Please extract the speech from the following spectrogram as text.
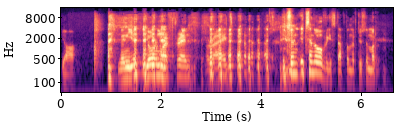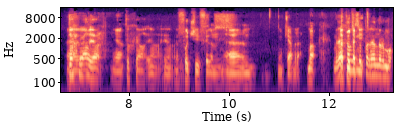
Ja. Ben je... You're my friend, alright? Ik ben, ik ben overgestapt ondertussen, maar... Toch eh, wel, ja. Ja, Toch wel, ja. ja. een Fujifilm eh, camera. Maar Maar Dat kan doet er dus niet op een toe. ander mo-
